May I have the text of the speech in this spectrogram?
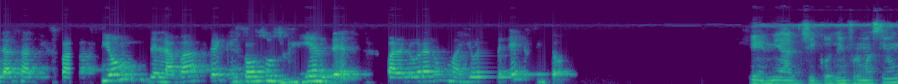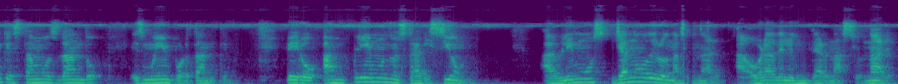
la satisfacción de la base que son sus clientes para lograr un mayor éxito. Genial, chicos. La información que estamos dando es muy importante, pero ampliemos nuestra visión. Hablemos ya no de lo nacional, ahora de lo internacional.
